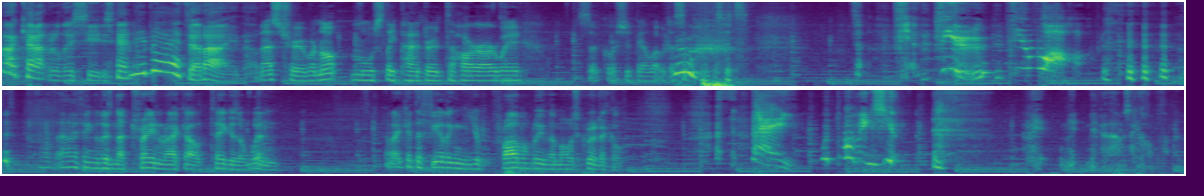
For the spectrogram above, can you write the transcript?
I can't really see it's any better either. That's true. We're not mostly pandering to her, are we? So of course you'd be a little disappointed. Phew, phew, phew what? Well, Anything that isn't a train wreck, I'll take as a win. And I get the feeling you're probably the most critical. Hey, what, what makes you? Wait, maybe that was a compliment.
